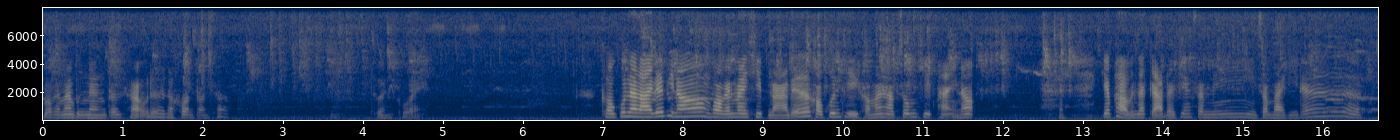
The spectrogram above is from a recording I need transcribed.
บอกให้มาเบิ่งนางตอนเช้าเด้อละครตอนเช้า สวนกล้วย ขอบคุณละลายด้อพี่น้องพอกันมาคลิปหนาเด้อขอบคุณที่เขามารับส้มคลิปไห่เนาะเก็บภาพบรรยากาศไว้เพียงสำนี้สบายดีเด้อ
